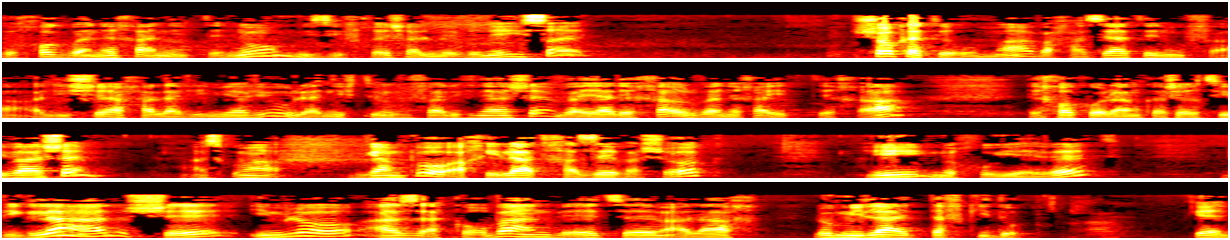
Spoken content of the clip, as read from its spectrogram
וחוק בניך ניתנו מזבחי שלמי בני ישראל. שוק התרומה וחזה התנופה על אישי החלבים יביאו להניף תנופה לפני השם, והיה לך ולבניך איתך לחוק עולם כאשר ציווה השם. אז כלומר, גם פה אכילת חזה ושוק היא מחויבת, בגלל שאם לא, אז הקורבן בעצם הלך, לא מילא את תפקידו. כן.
